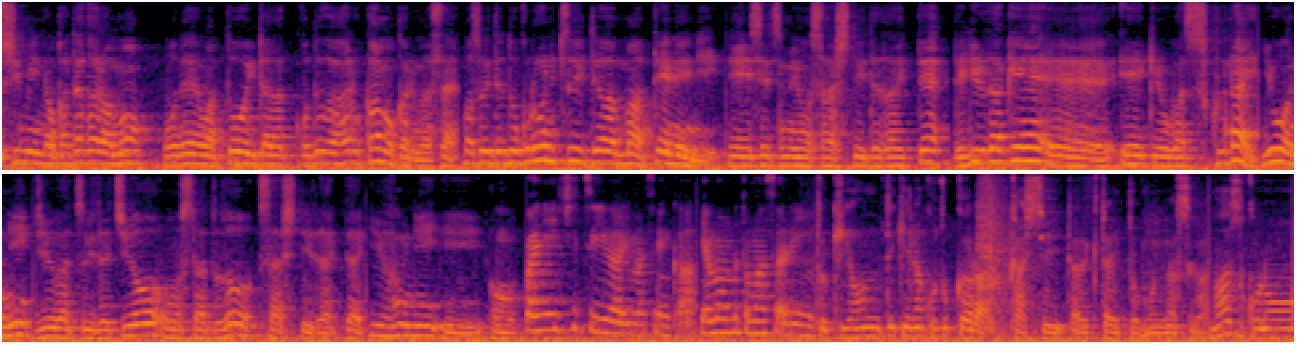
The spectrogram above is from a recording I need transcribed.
市民の方からもお電話等いただくことがあるかもわかりません。まあ、そういったところについては、まあ、丁寧に、えー説明をさせていただいて、できるだけ、えー影響が少ないように10月1日をスタートとさせていただきたいというふうにえー思って他に質疑はありませんか？山本正委員と基本的なことから聞かせていただきたいと思いますがまずこの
